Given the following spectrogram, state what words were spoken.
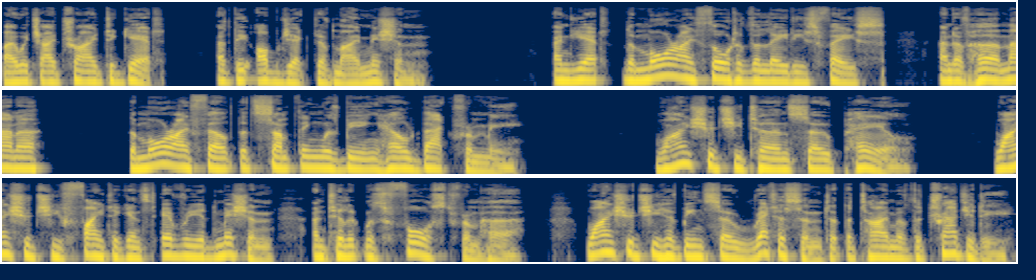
by which I tried to get at the object of my mission. And yet, the more I thought of the lady's face and of her manner, the more I felt that something was being held back from me. Why should she turn so pale? Why should she fight against every admission until it was forced from her? Why should she have been so reticent at the time of the tragedy?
